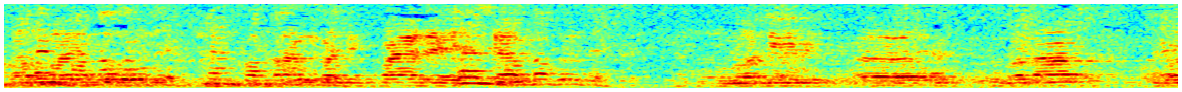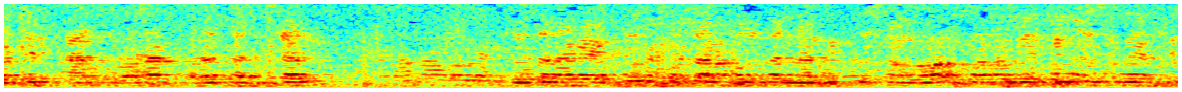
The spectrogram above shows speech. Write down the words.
সম্মানিত সাংবাদিক বাইরে এসেছেন ওনাদের ওনারা ওনাদের কাজ ওনারা করে যাচ্ছেন সুতরাং একটু কথা বলবেন না বিদ্যুৎ সংঘ মাননীয় সংঘ একটু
